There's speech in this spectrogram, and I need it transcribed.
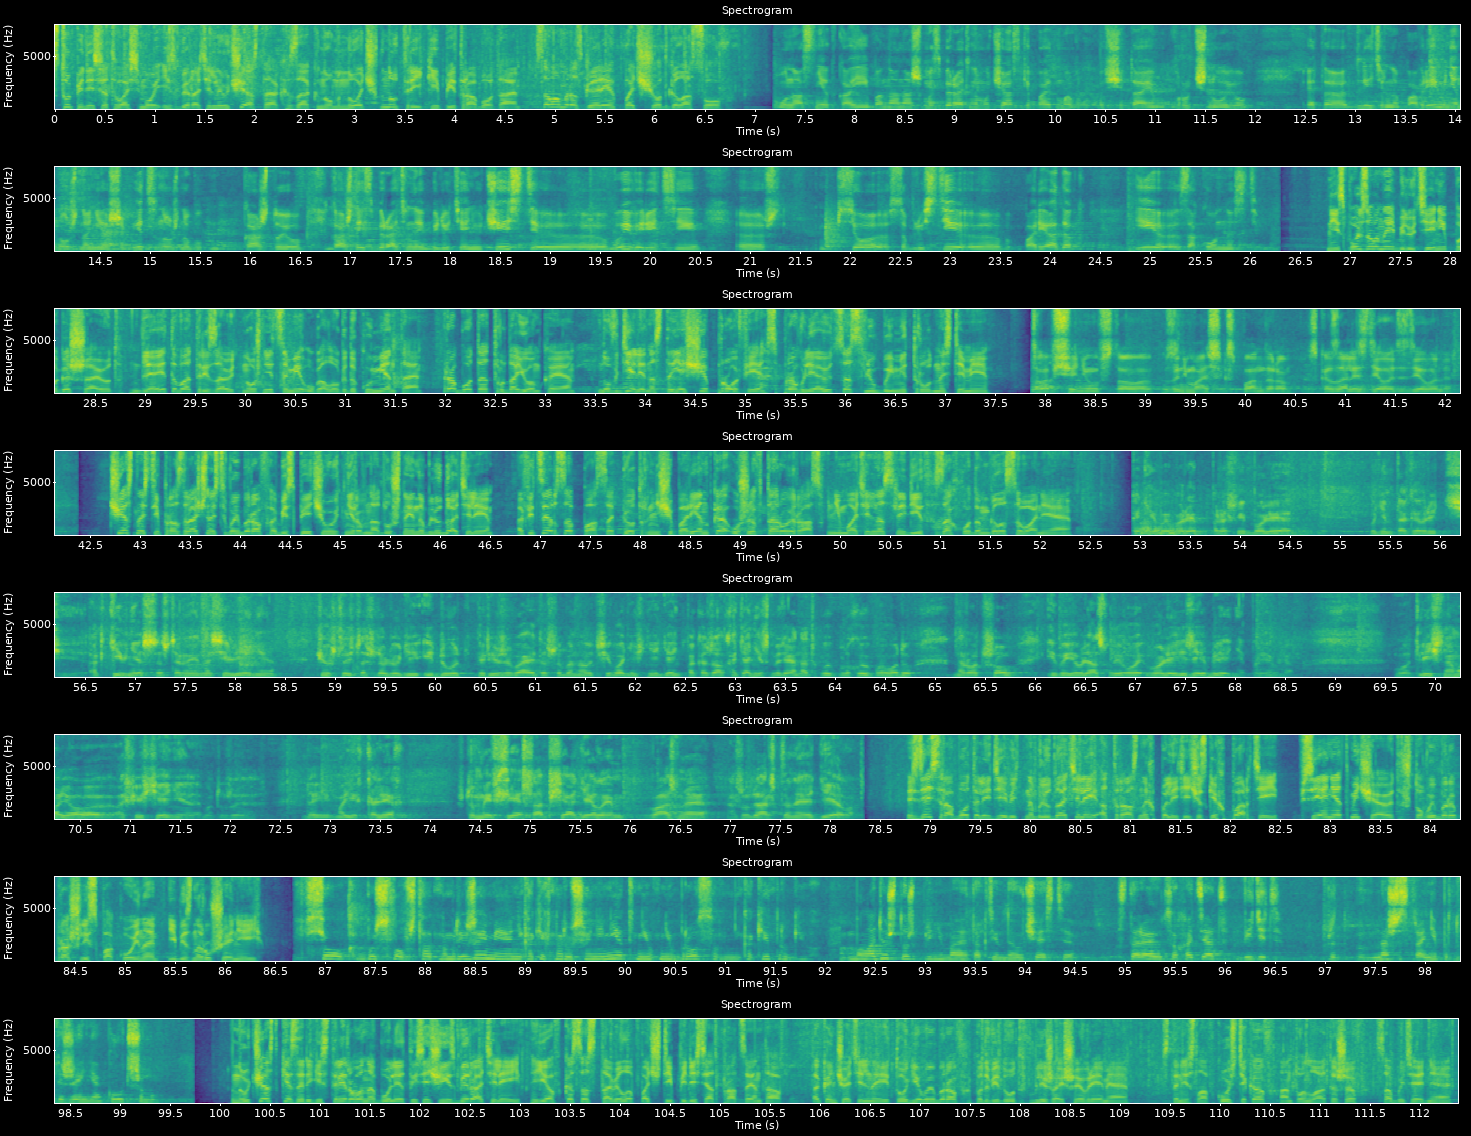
158-й избирательный участок. За окном ночь, внутри кипит работа. В самом разгаре подсчет голосов. У нас нет КАИБа на нашем избирательном участке, поэтому мы считаем вручную. Это длительно по времени, нужно не ошибиться, нужно каждую, каждый избирательный бюллетень учесть, э, выверить и все соблюсти э, порядок и законность. Неиспользованные бюллетени погашают. Для этого отрезают ножницами уголок документа. Работа трудоемкая. Но в деле настоящие профи справляются с любыми трудностями. Вообще не устала. Занимаюсь экспандером. Сказали сделать – сделали. Честность и прозрачность выборов обеспечивают неравнодушные наблюдатели. Офицер запаса Петр Нечипаренко уже второй раз внимательно следит за ходом голосования. Эти выборы прошли более, будем так говорить, активнее со стороны населения. Чувствуется, что люди идут, переживают, особенно вот сегодняшний день показал. Хотя, несмотря на такую плохую погоду, народ шел и выявлял свое волеизъявление, проявлял. Вот. Лично мое ощущение, вот уже да и моих коллег, что мы все сообща делаем важное государственное дело. Здесь работали 9 наблюдателей от разных политических партий. Все они отмечают, что выборы прошли спокойно и без нарушений. Все как бы шло в штатном режиме, никаких нарушений нет, ни, вбросов, никаких других. Молодежь тоже принимает активное участие. Стараются, хотят видеть в нашей стране продвижение к лучшему. На участке зарегистрировано более тысячи избирателей. Явка составила почти 50%. Окончательные итоги выборов подведут в ближайшее время. Станислав Костиков, Антон Латышев. События дня.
